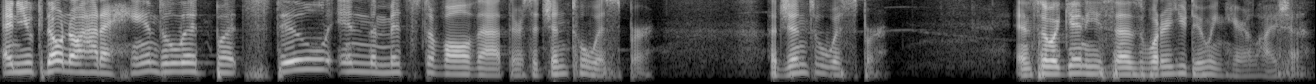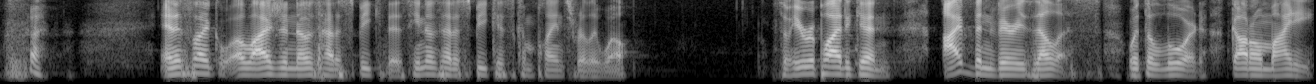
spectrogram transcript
and you don't know how to handle it. But still, in the midst of all that, there's a gentle whisper, a gentle whisper. And so again, he says, What are you doing here, Elijah? and it's like Elijah knows how to speak this, he knows how to speak his complaints really well. So he replied again, I've been very zealous with the Lord God Almighty.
